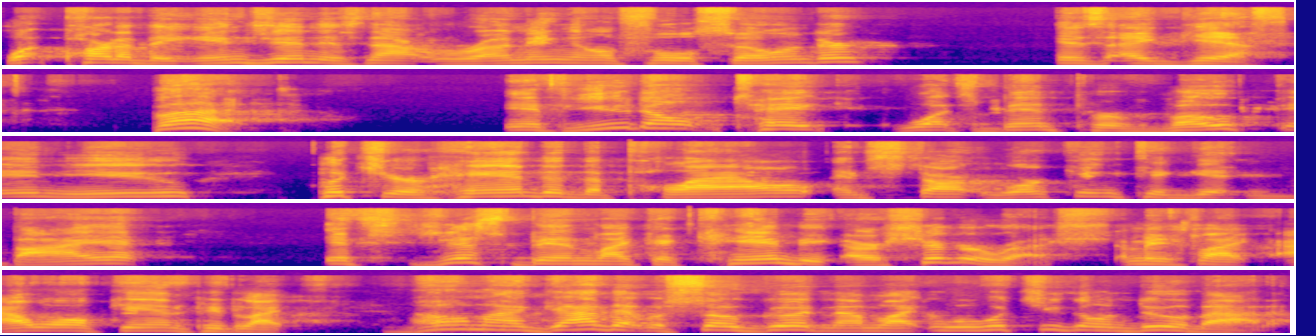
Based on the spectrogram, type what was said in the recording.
what part of the engine is not running on full cylinder is a gift. But if you don't take what's been provoked in you, put your hand to the plow and start working to get by it, it's just been like a candy or sugar rush. I mean, it's like I walk in, people like, "Oh my God, that was so good," and I'm like, "Well, what you gonna do about it?"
